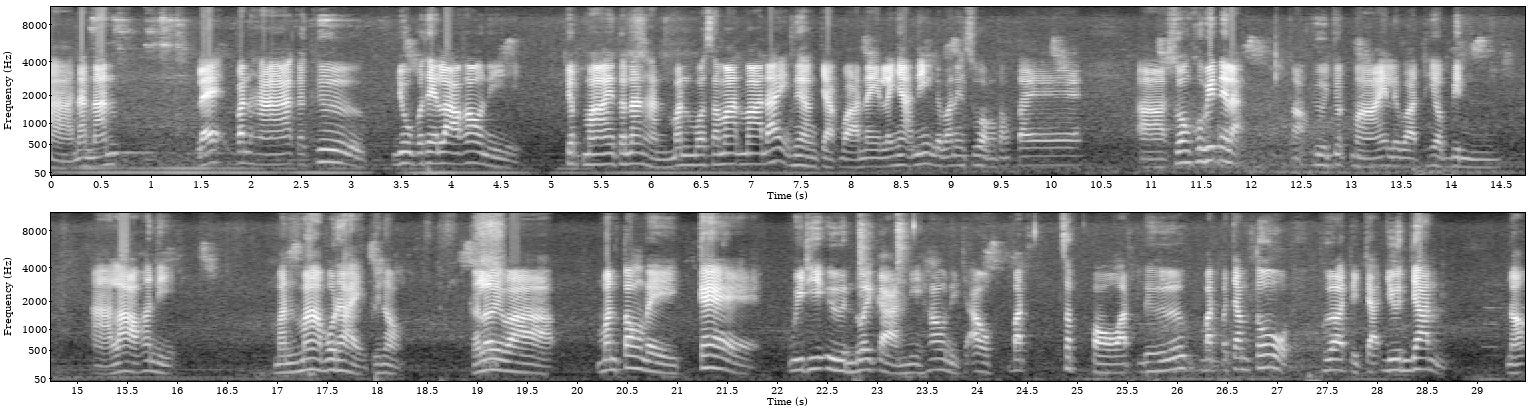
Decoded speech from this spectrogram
่านั้นๆ และปัญหาก็คืออยู่ประเทศลาวเฮานี่จดหมายตัวนั้นหันมันบ่สามารถมาได้เนื่องจากว่าในระยะนี้หรือว่าในช่วงตั้งแต่อ่าช่วงโควิดนี่แหละอ่าคือจดหมายหรือว่าเที่ยวบินอ่าลาวเฮานี่มันมาบ่ได้พี่น้อง ก็เลยว่ามันต้องได้แก้วิธีอื่นด้วยการมีเฮานี่จะเอาบัตรสปอร์ตหรือบัตรประจำตัวเพื่อที่จะยืนยันเนาะ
